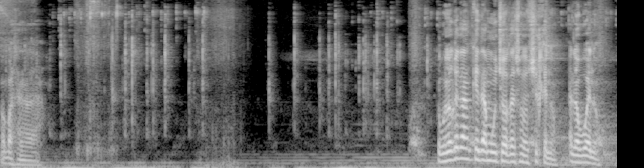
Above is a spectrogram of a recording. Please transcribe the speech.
No pasa nada. Lo bueno que dan queda mucho de esos oxígeno. Es lo bueno.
